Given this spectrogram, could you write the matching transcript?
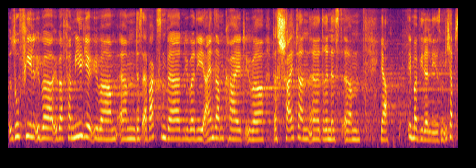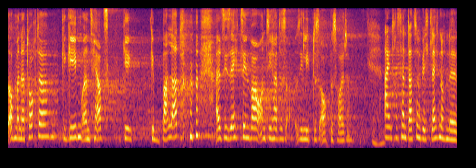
so viel über, über Familie, über ähm, das Erwachsenwerden, über die Einsamkeit, über das Scheitern äh, drin ist. Ähm, ja, immer wieder lesen. Ich habe es auch meiner Tochter gegeben, ans Herz ge geballert, als sie 16 war und sie, hat es, sie liebt es auch bis heute. Ah, interessant, dazu habe ich gleich noch eine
